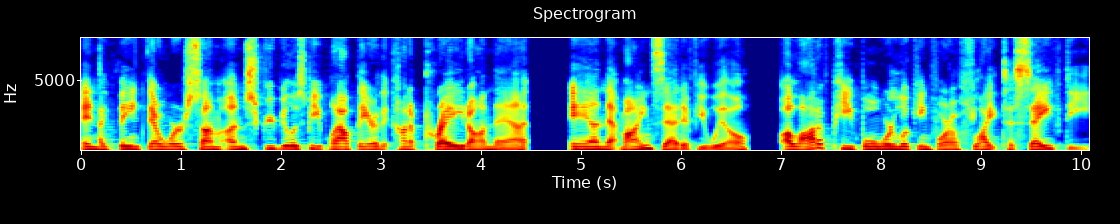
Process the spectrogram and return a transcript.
And I think there were some unscrupulous people out there that kind of preyed on that and that mindset, if you will. A lot of people were looking for a flight to safety.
